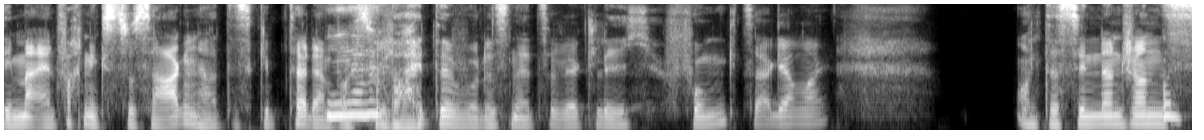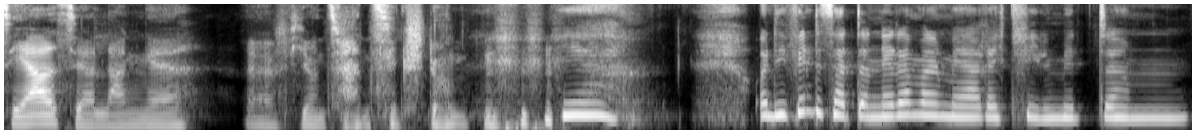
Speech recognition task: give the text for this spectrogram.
dem man einfach nichts zu sagen hat. Es gibt halt einfach ja. so Leute, wo das nicht so wirklich funkt, sage ich mal. Und das sind dann schon Und sehr, sehr lange äh, 24 Stunden. Ja. Und ich finde, es hat dann nicht einmal mehr recht viel mit, ähm,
